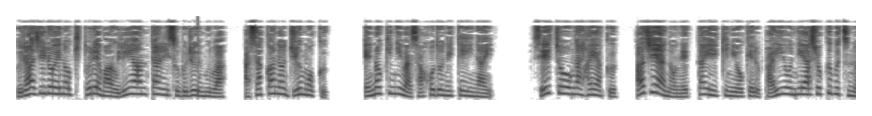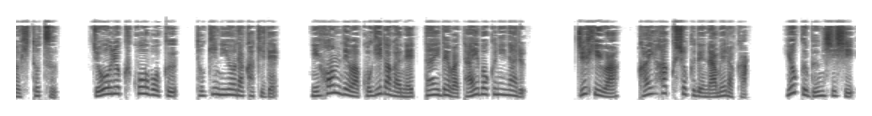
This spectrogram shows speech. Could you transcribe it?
裏白エノキトレマウリアンタリスブルームは、朝科の樹木。エノキにはさほど似ていない。成長が早く、アジアの熱帯域におけるパイオニア植物の一つ。常緑鉱木、時によだかきで。日本では小木だが熱帯では大木になる。樹皮は、開白色で滑らか。よく分子し、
